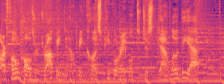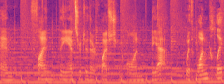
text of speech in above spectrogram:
Our phone calls are dropping now because people are able to just download the app and find the answer to their question on the app. With one click,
